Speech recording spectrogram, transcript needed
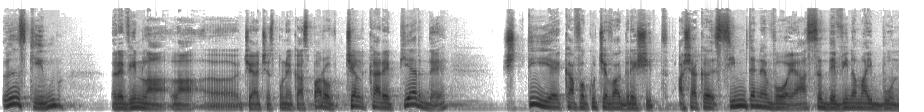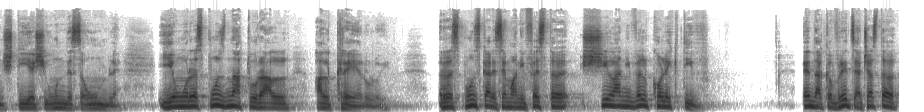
În schimb, revin la, la uh, ceea ce spune Kasparov, cel care pierde știe că a făcut ceva greșit, așa că simte nevoia să devină mai bun, știe și unde să umble. E un răspuns natural al creierului. Răspuns care se manifestă și la nivel colectiv. E, dacă vreți, această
